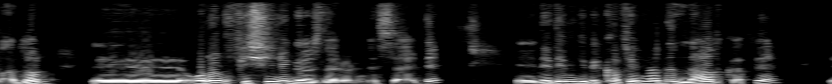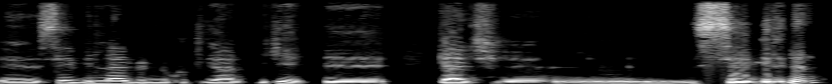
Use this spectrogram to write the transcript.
pardon, e, onun fişini gözler önüne serdi. E, dediğim gibi kafenin adı Love Cafe. E, sevgililer gününü kutlayan iki e, genç e, sevgilinin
